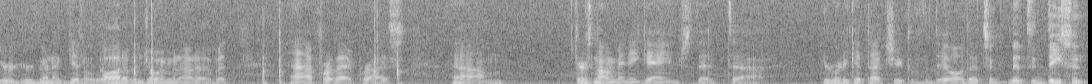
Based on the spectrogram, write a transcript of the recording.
you're you're going to get a lot of enjoyment out of it uh, for that price. Um, there's not many games that uh, you're going to get that cheap of a deal. It's a it's a decent,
